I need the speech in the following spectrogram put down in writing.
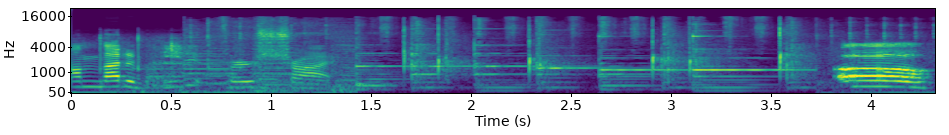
I'm about to beat it first try. Oh,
